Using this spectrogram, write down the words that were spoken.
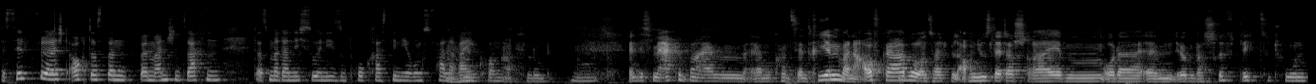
Das hilft vielleicht auch, dass dann bei manchen Sachen, dass man dann nicht so in diese Prokrastinierungsfalle reinkommt. Absolut. Wenn ich merke beim ähm, Konzentrieren bei einer Aufgabe und zum Beispiel auch ein Newsletter schreiben oder ähm, irgendwas schriftlich zu tun,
